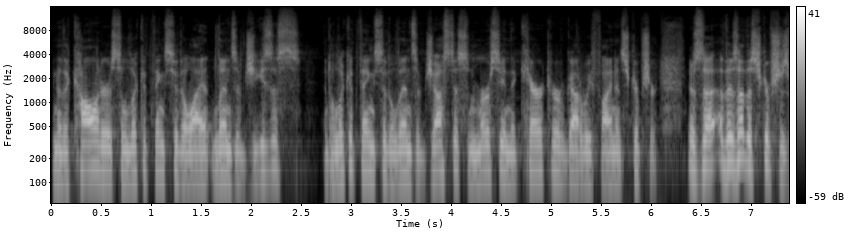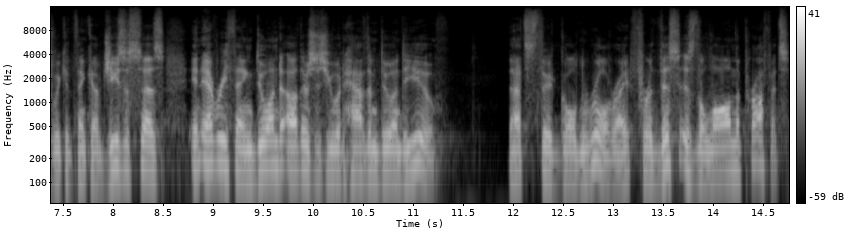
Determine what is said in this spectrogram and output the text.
you know, the colander is to look at things through the lens of Jesus and to look at things through the lens of justice and mercy and the character of God we find in Scripture. There's, a, there's other scriptures we could think of. Jesus says, In everything, do unto others as you would have them do unto you. That's the golden rule, right? For this is the law and the prophets.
